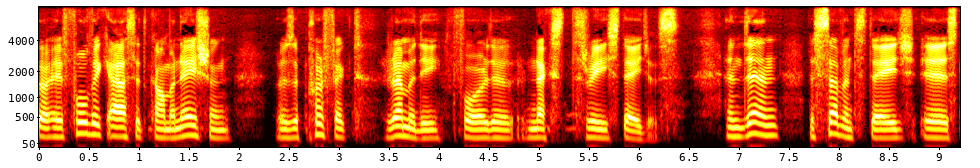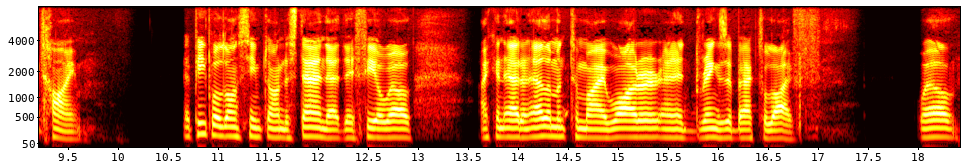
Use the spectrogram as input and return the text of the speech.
So, a fulvic acid combination was a perfect remedy for the next three stages. And then the seventh stage is time. And people don't seem to understand that. They feel, well, I can add an element to my water and it brings it back to life. Well,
